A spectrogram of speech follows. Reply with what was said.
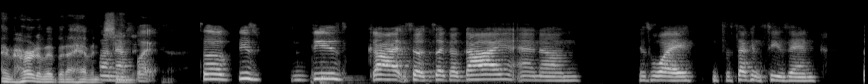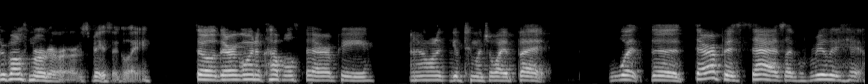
I've heard of it but i haven't on seen netflix. it. so these these guys so it's like a guy and um his wife. It's the second season they're both murderers basically so they're going to couples therapy and i don't want to give too much away but what the therapist says like really hit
